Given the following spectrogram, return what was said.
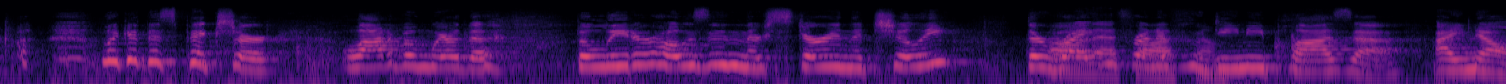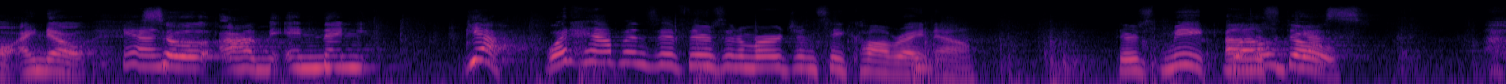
look at this picture. A lot of them wear the, the lederhosen. They're stirring the chili. They're Oh, right in front awesome. of Houdini Plaza. I know, I know. And- so, um, and then, yeah. What happens if there's an emergency call right now? There's meat on well, the stove. guess,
